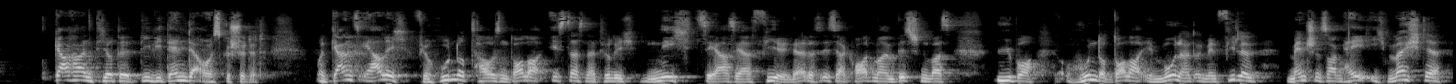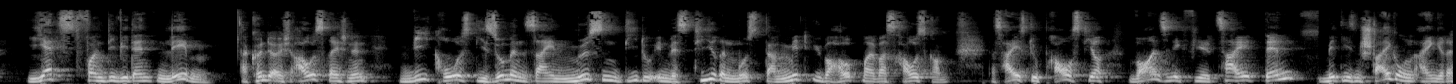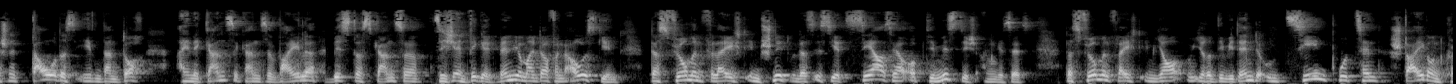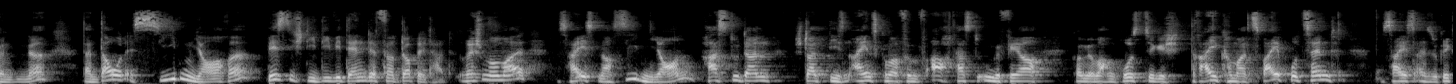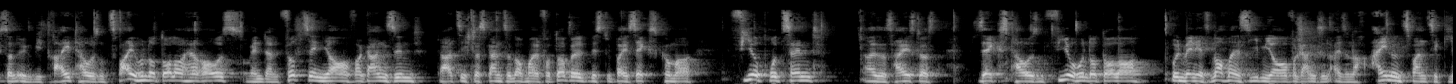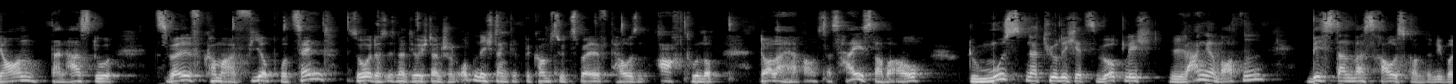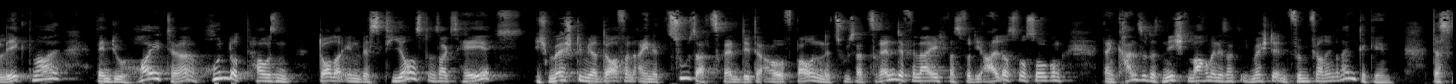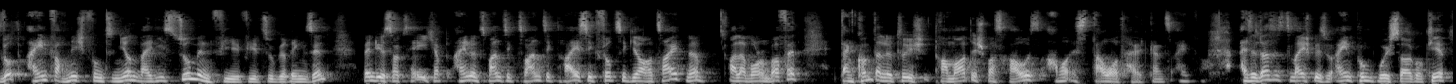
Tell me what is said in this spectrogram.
garantierte Dividende ausgeschüttet. Und ganz ehrlich, für 100.000 Dollar ist das natürlich nicht sehr, sehr viel. Ne? Das ist ja gerade mal ein bisschen was über 100 Dollar im Monat. Und wenn viele Menschen sagen, hey, ich möchte jetzt von Dividenden leben, da könnt ihr euch ausrechnen, wie groß die Summen sein müssen, die du investieren musst, damit überhaupt mal was rauskommt. Das heißt, du brauchst hier wahnsinnig viel Zeit, denn mit diesen Steigerungen eingerechnet dauert es eben dann doch eine ganze, ganze Weile, bis das Ganze sich entwickelt. Wenn wir mal davon ausgehen, dass Firmen vielleicht im Schnitt, und das ist jetzt sehr, sehr optimistisch angesetzt, dass Firmen vielleicht im Jahr ihre Dividende um 10 Prozent steigern könnten, ne, dann dauert es sieben Jahre, bis sich die Dividende verdoppelt hat. Wir mal. Das heißt, nach sieben Jahren hast du dann statt diesen 1,58 hast du ungefähr, komm, wir machen großzügig 3,2 Prozent. Das heißt also, du kriegst dann irgendwie 3200 Dollar heraus. Wenn dann 14 Jahre vergangen sind, da hat sich das Ganze nochmal verdoppelt, bist du bei 6,4 Prozent. Also das heißt, du hast 6400 Dollar. Und wenn jetzt nochmal sieben Jahre vergangen sind, also nach 21 Jahren, dann hast du 12,4 Prozent. So, das ist natürlich dann schon ordentlich. Dann bekommst du 12.800 Dollar heraus. Das heißt aber auch, du musst natürlich jetzt wirklich lange warten, bis dann was rauskommt. Und überlegt mal, wenn du heute 100.000 Dollar investierst und sagst, hey, ich möchte mir davon eine Zusatzrendite aufbauen, eine Zusatzrente vielleicht, was für die Altersversorgung, dann kannst du das nicht machen, wenn du sagst, ich möchte in fünf Jahren in Rente gehen. Das wird einfach nicht funktionieren, weil die Summen viel, viel zu gering sind. Wenn du sagst, hey, ich habe 21, 20, 30, 40 Jahre Zeit, ne, à la Warren Buffett, dann kommt dann natürlich dramatisch was raus, aber es dauert halt ganz einfach. Also das ist zum Beispiel so ein Punkt, wo ich sage, okay,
